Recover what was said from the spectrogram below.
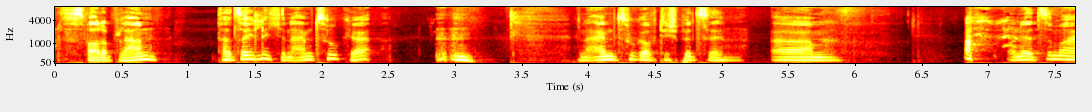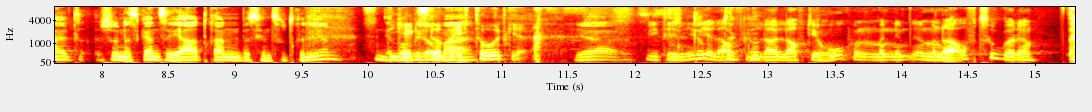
das war der Plan. Tatsächlich, in einem Zug, ja. In einem Zug auf die Spitze. Ähm, und jetzt sind wir halt schon das ganze Jahr dran, ein bisschen zu trainieren. Sind die Immer Gags wieder doch mal- echt tot, gell? Ja, Wie trainiert ihr? da Lauft, lauft ihr hoch und man nimmt immer einen Aufzug, oder?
